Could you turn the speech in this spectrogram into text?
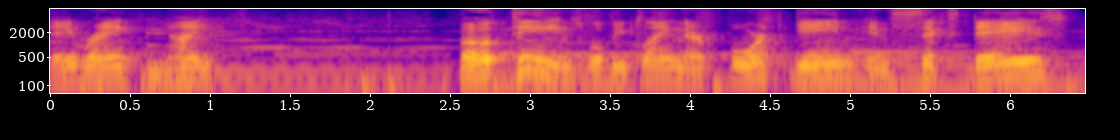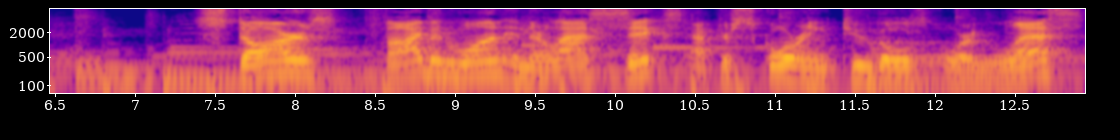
they rank ninth. Both teams will be playing their fourth game in six days. Stars 5 and 1 in their last six after scoring two goals or less.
